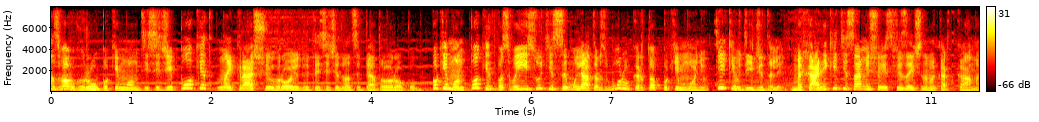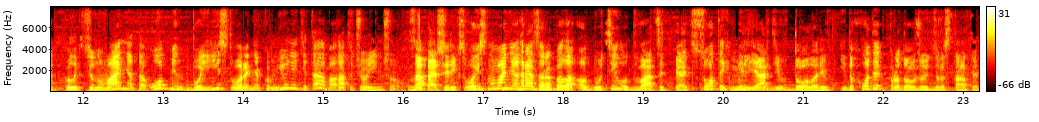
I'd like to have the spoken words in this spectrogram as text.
Назвав гру Pokemon TCG Pocket найкращою грою 2025 року. Pokemon Pocket по своїй суті симулятор збору карток покемонів, тільки в діджиталі. Механіки ті самі, що і з фізичними картками, колекціонування та обмін, бої, створення ком'юніті та багато чого іншого. За перший рік свого існування гра заробила 1,25 мільярдів доларів, і доходи продовжують зростати.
